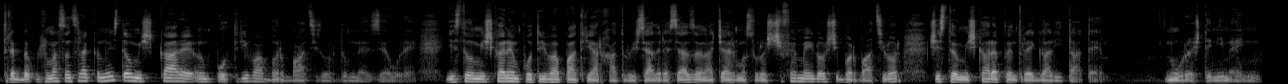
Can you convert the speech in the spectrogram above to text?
trebuie lumea să înțeleagă că nu este o mișcare împotriva bărbaților, Dumnezeule. Este o mișcare împotriva patriarhatului și se adresează în aceeași măsură și femeilor și bărbaților și este o mișcare pentru egalitate. Nu urăște nimeni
